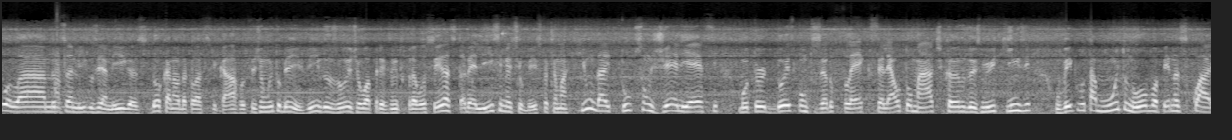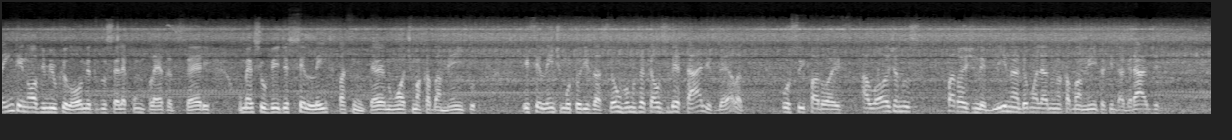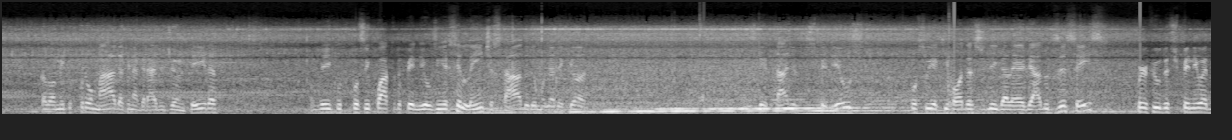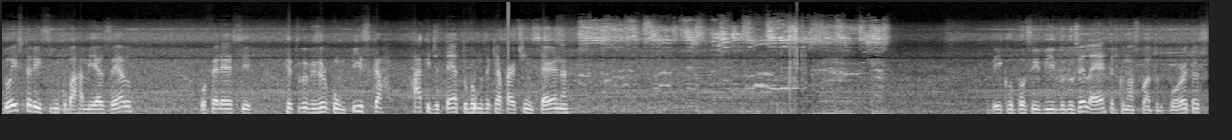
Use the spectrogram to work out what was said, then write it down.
Olá meus amigos e amigas do canal da Classific Carros, sejam muito bem-vindos. Hoje eu apresento para vocês essa belíssima SUV, isso aqui é uma Hyundai Tucson GLS, motor 2.0 Flex, ela é automática, ano 2015. O veículo está muito novo, apenas 49 mil quilômetros, ela é completa de série. Uma SUV de excelente espaço interno, um ótimo acabamento, excelente motorização. Vamos aqui aos detalhes dela. Possui faróis halógenos, faróis de neblina, dê uma olhada no acabamento aqui da grade, acabamento cromado aqui na grade dianteira. O veículo possui quatro pneus em excelente estado, dê uma olhada aqui, ó. Os detalhes dos pneus. Possui aqui rodas de liga leve aro 16. O perfil deste pneu é 235/60. Oferece retrovisor com pisca, rack de teto. Vamos aqui à parte interna. O veículo possui vidros elétricos nas quatro portas,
